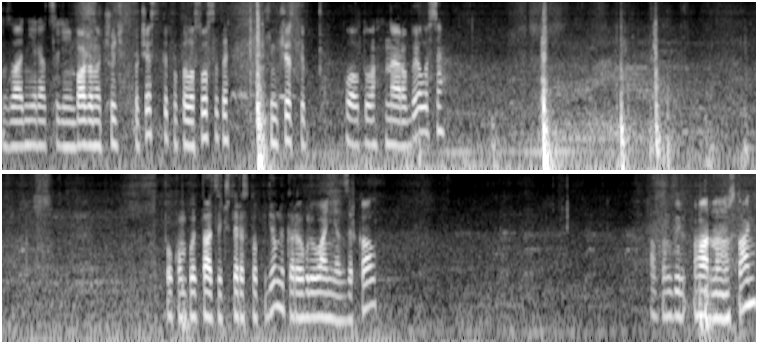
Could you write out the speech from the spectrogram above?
Задній ряд сидінь бажано чуть почистити, попилососити, хімчистки по авто не робилося. По комплектації 4 склопідйомника, регулювання дзеркал. Автомобіль в гарному стані,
